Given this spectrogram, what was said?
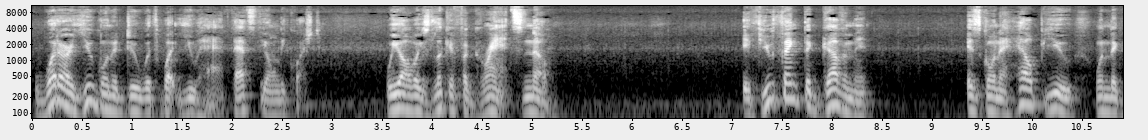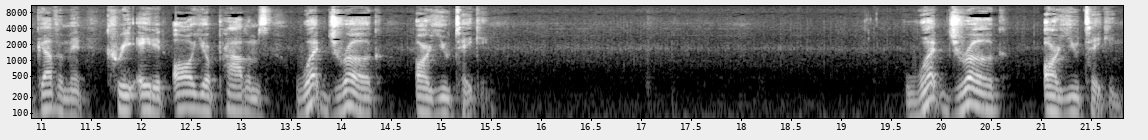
What are you going to do with what you have? That's the only question. We always looking for grants. No. If you think the government is going to help you when the government created all your problems, what drug are you taking? What drug are you taking?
